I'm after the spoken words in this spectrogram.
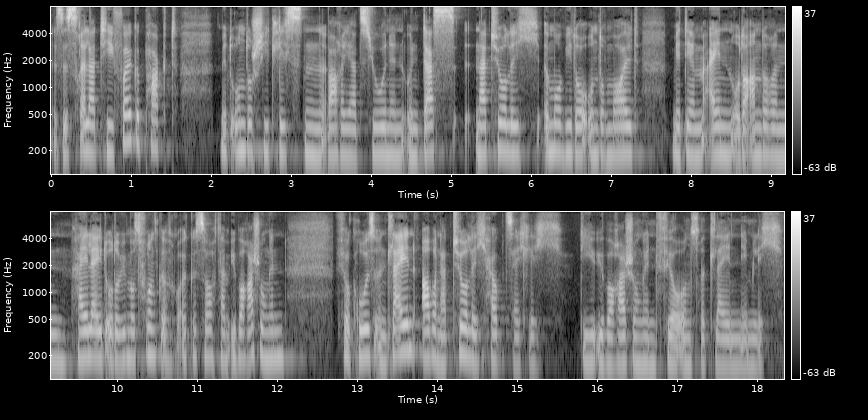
Es ist relativ vollgepackt mit unterschiedlichsten Variationen und das natürlich immer wieder untermalt mit dem einen oder anderen Highlight oder wie wir es vorhin gesagt haben, Überraschungen für Groß und Klein, aber natürlich hauptsächlich die Überraschungen für unsere Kleinen, nämlich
